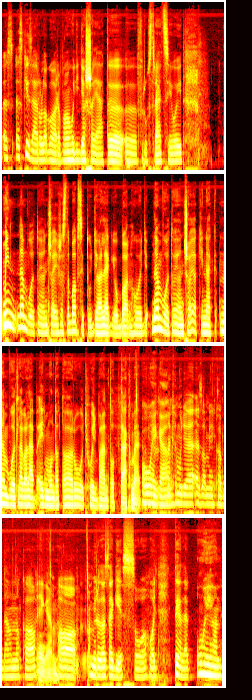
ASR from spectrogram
ez, ez kizárólag arra van, hogy így a saját frusztrációit. Mind, nem volt olyan csaj, és ezt a Babsi tudja a legjobban, hogy nem volt olyan csaj, akinek nem volt legalább egy mondata arról, hogy hogy bántották meg. Ó, igen. Nekem ugye ez a Make Up Down-nak a, Igen. a, amiről az egész szól, hogy tényleg olyan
